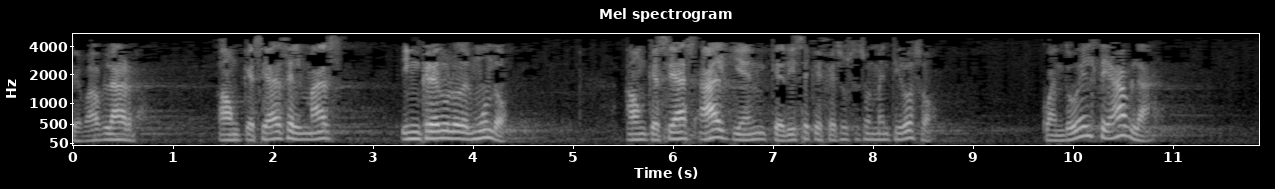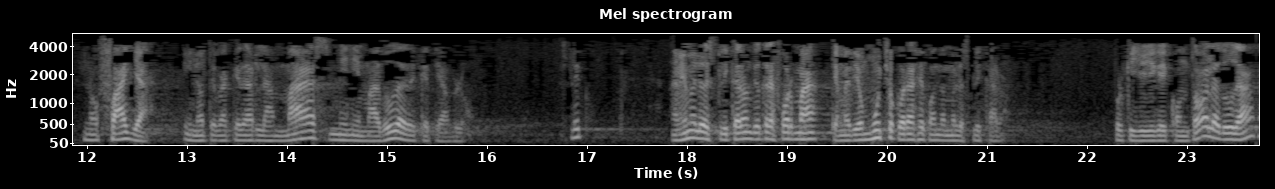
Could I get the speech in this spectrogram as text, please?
te va a hablar, aunque seas el más incrédulo del mundo aunque seas alguien que dice que Jesús es un mentiroso. Cuando Él te habla, no falla y no te va a quedar la más mínima duda de que te habló. ¿Me explico? A mí me lo explicaron de otra forma que me dio mucho coraje cuando me lo explicaron. Porque yo llegué con toda la duda,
